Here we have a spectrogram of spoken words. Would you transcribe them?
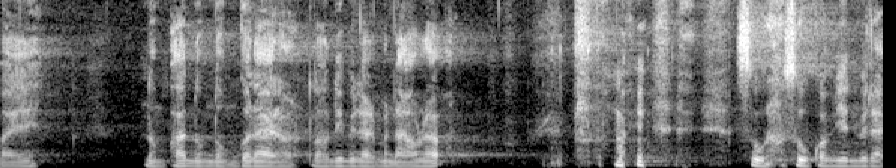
มัย นมพัดนุ่มๆก็ได้แล้วเรานี่ไม่ได้มันหนาวแล้วไม่สู้สู้ความเย็นไม่ได้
